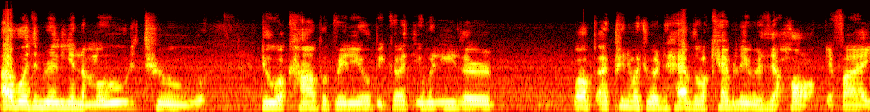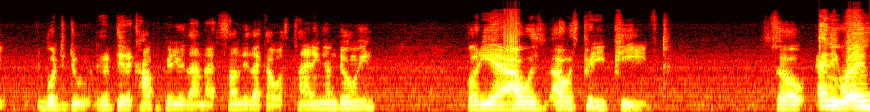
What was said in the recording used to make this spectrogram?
I wasn't really in the mood to do a comic book video because it would either well, I pretty much would have the vocabulary of the Hulk if I would do did a comic video on that Sunday like I was planning on doing. But yeah, I was I was pretty peeved. So anyway,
